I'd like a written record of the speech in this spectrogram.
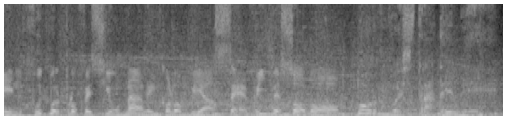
El fútbol profesional en Colombia se vive solo por nuestra tele.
